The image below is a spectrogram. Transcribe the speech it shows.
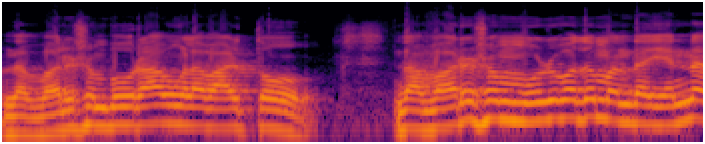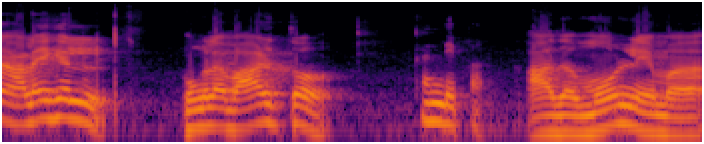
இந்த வருஷம் பூரா உங்களை வாழ்த்தும். இந்த வருஷம் முழுவதும் அந்த என்ன அலைகள் உங்களை வாழ்த்தும். கண்டிப்பா. அது மூலியமா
